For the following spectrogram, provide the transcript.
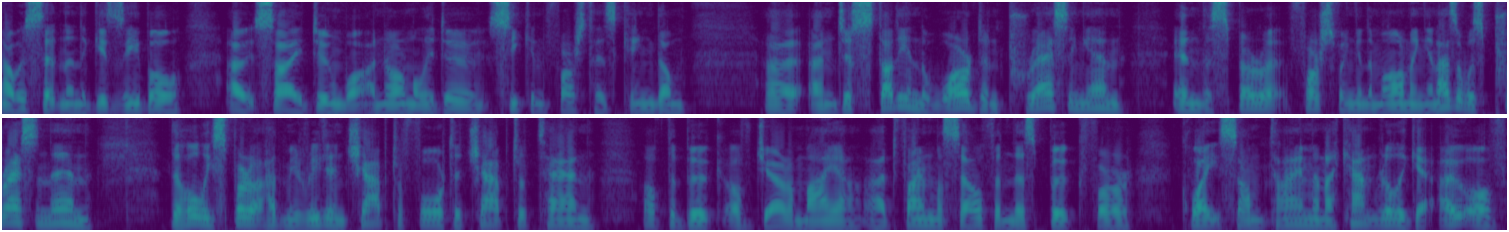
I was sitting in the gazebo outside doing what I normally do, seeking first His kingdom uh, and just studying the Word and pressing in in the Spirit first thing in the morning. And as I was pressing in, the Holy Spirit had me reading chapter 4 to chapter 10 of the book of Jeremiah. I'd found myself in this book for quite some time, and I can't really get out of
